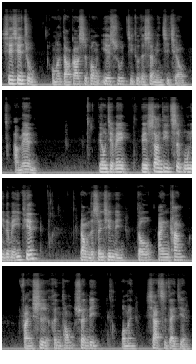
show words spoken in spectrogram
谢谢主，我们祷告是奉耶稣基督的圣名祈求，阿门。弟兄姐妹，愿上帝赐福你的每一天，让我们的身心灵都安康，凡事亨通顺利。我们下次再见。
